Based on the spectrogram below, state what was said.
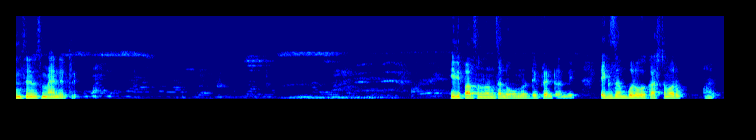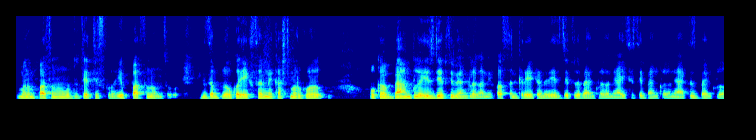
ఇన్సూరెన్స్ మ్యాండేటరీ ఇది personal loans and home loan different అండి. ఎగ్జాంపుల్ ఒక కస్టమర్ మనం పర్సనల్ లోన్ తీసుకుందాం ఈ పర్సనల్ లోన్స్ ఎగ్జాంపుల్ ఒక ఎక్స్ అనే కస్టమర్ ఒక బ్యాంక్లో హెచ్డిఎఫ్సి బ్యాంక్లో కానీ ప్రస్తుతానికి రేట్ అనేది హెచ్డిఎఫ్సి బ్యాంక్లో కానీ ఐసిఐసి బ్యాంక్లో కానీ యాక్సిస్ బ్యాంక్లో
